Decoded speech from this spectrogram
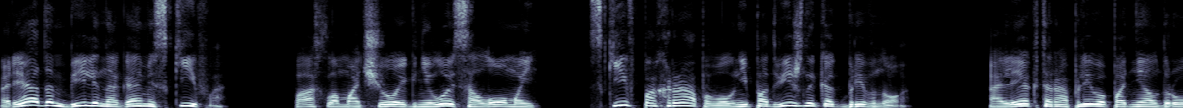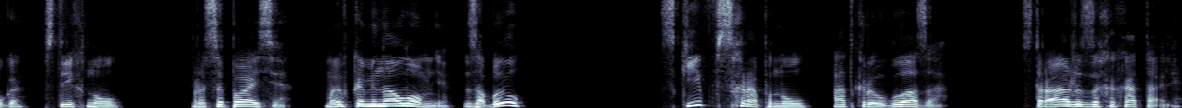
Рядом били ногами скифа. Пахло мочой, гнилой соломой. Скиф похрапывал, неподвижный как бревно. Олег торопливо поднял друга, встряхнул. «Просыпайся, мы в каменоломне, забыл?» Скиф всхрапнул, открыл глаза. Стражи захохотали.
